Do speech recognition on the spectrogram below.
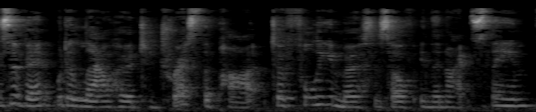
This event would allow her to dress the part to fully immerse herself in the night's theme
